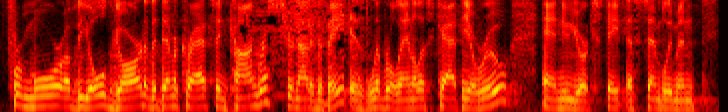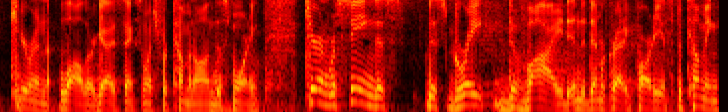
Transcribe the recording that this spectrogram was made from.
for more of the old guard of the Democrats in Congress? Here now to debate is liberal analyst Cathy Areu and New York State Assemblyman Kieran Lalor. Guys, thanks so much for coming on this morning. Kieran, we're seeing this this great divide in the Democratic Party. It's becoming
